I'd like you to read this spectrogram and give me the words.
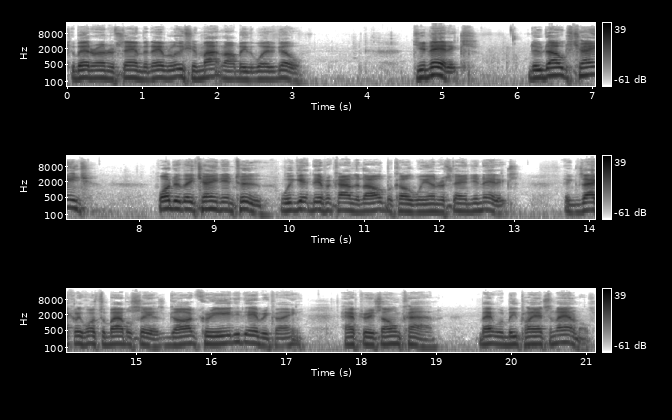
to better understand that evolution might not be the way to go. Genetics. Do dogs change? What do they change into? We get different kinds of dogs because we understand genetics. Exactly what the Bible says. God created everything after its own kind that would be plants and animals.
